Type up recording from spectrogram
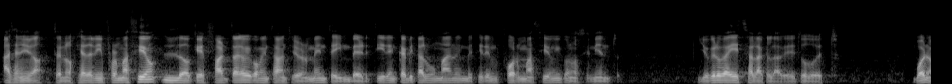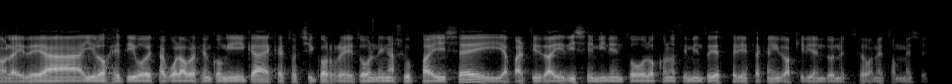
a tecnología de la información. Lo que falta es lo que comentaba anteriormente, invertir en capital humano, invertir en formación y conocimiento. Yo creo que ahí está la clave de todo esto. Bueno, la idea y el objetivo de esta colaboración con IICA es que estos chicos retornen a sus países y a partir de ahí diseminen todos los conocimientos y experiencias que han ido adquiriendo en, estos meses.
